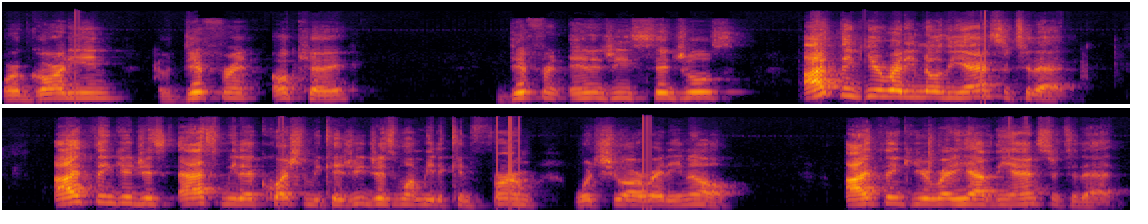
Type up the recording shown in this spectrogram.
or guardian of different, okay, different energy sigils? I think you already know the answer to that. I think you just asked me that question because you just want me to confirm what you already know. I think you already have the answer to that.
